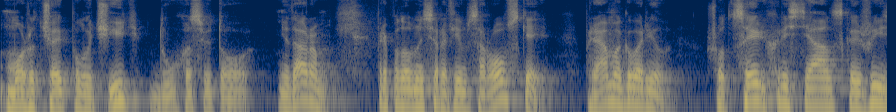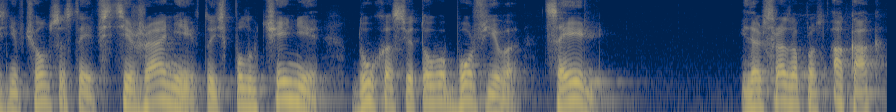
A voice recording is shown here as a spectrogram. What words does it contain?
может человек получить Духа Святого. Недаром преподобный Серафим Саровский прямо говорил, что цель христианской жизни в чем состоит? В стяжании, то есть в получении Духа Святого Божьего. Цель. И дальше сразу вопрос, а как?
